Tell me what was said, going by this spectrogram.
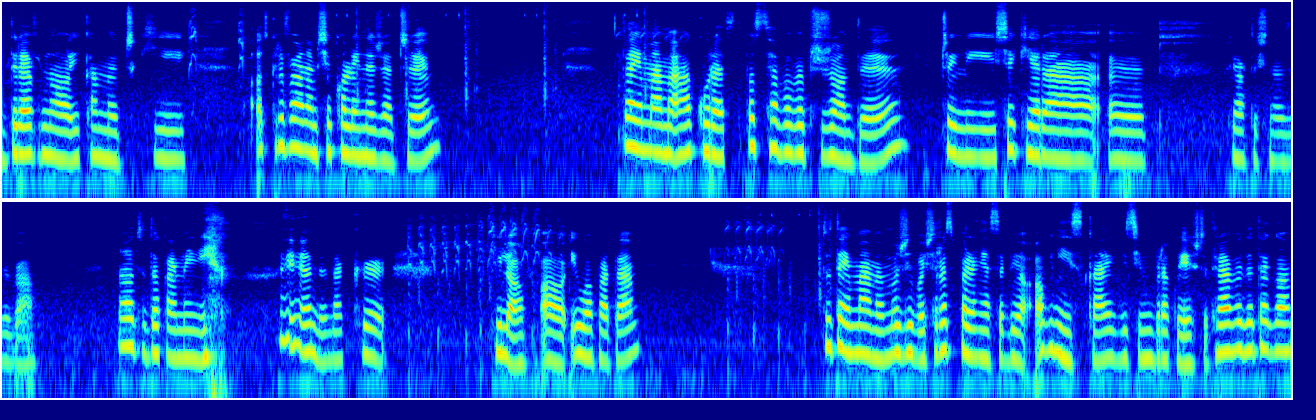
drewno i kamyczki. Odkrywają nam się kolejne rzeczy. Tutaj mamy akurat podstawowe przyrządy, czyli siekiera, y, jak to się nazywa? No to do kamieni. Jeden tak y, kilo. O, i łopata. Tutaj mamy możliwość rozpalenia sobie ogniska. Jak widzicie, mi brakuje jeszcze trawy do tego.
